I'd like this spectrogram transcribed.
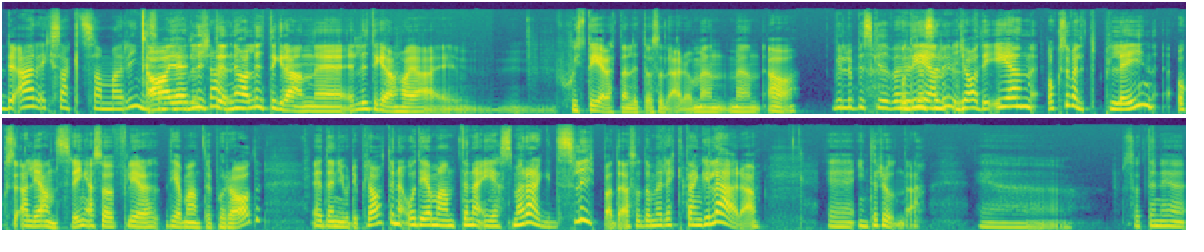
Det är exakt samma ring som Ja, du jag är lite, ja, lite, grann, eh, lite grann har jag eh, justerat den lite och sådär. Men, men ja. Vill du beskriva hur det den ser en, ut? ja, det är en också väldigt plain, också alliansring, alltså flera diamanter på rad. Eh, Den är gjord i platina och diamanterna är smaragdslipade, alltså de är rektangulära, eh, inte runda. Eh, så att den är...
